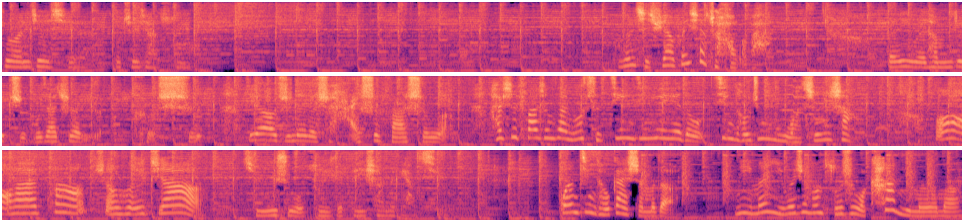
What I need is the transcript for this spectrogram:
听完这些，我只想说，我们只需要微笑就好了吧。本以为他们就止步在这里了，可是意料之内的事还是发生了，还是发生在如此兢兢业业的镜头中我身上。我好害怕，想回家。请允许我做一个悲伤的表情。关镜头干什么的？你们以为就能阻止我看你们了吗？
